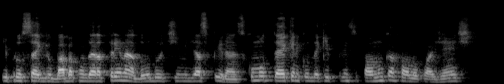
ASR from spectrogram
e para o Segue o Baba quando era treinador do time de aspirantes. Como técnico da equipe principal, nunca falou com a gente.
